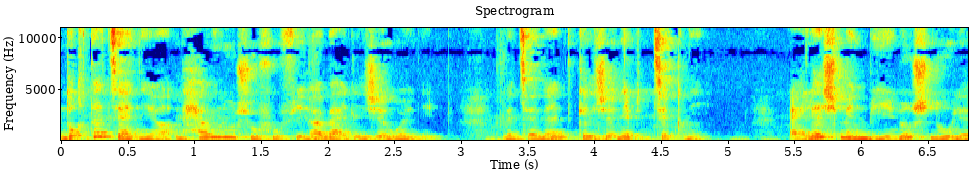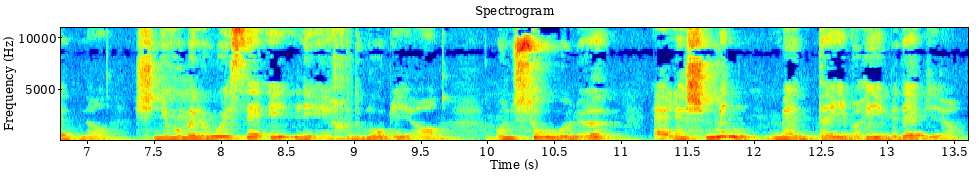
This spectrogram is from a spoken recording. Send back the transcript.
نقطة ثانية نحاول نشوفوا فيها بعض الجوانب. مثلا كالجانب التقني. علاش ما نبينوش لولادنا شنو هما الوسائل اللي يخدموا بها ونسولوه علاش من مادة يبغي يبدأ بها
